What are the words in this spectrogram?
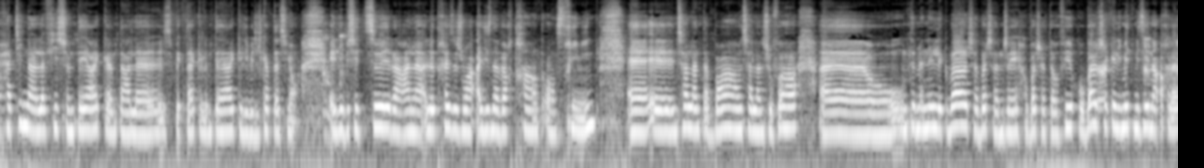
حطينا l'affiche نتاعك نتاع الـ spectacle نتاعك اللي بالـ captation اللي باش تصير على le 13 juin à 19h30 en streaming. ان شاء الله نتبعوها وان شاء الله نشوفوها ونتمنى لك برشا برشا نجاح وبرشا توفيق وبرشا كلمات ميزانه أخرى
